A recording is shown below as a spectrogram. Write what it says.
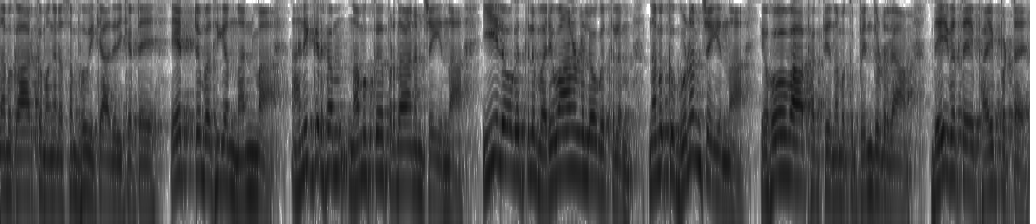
നമുക്ക് ആർക്കും അങ്ങനെ സംഭവിക്കാതിരിക്കട്ടെ. ഏറ്റവും അധികം നന്മ അനുഗ്രഹം നമുക്ക് പ്രദാനം ചെയ്യുന്ന ഈ ലോകത്തിലും വരുവാനുള്ള ലോകത്തിലും നമുക്ക് ഗുണം ചെയ്യുന്ന യഹോവ ഭക്തി നമുക്ക് പിന്തുടരാം. ദൈവത്തെ ഭയപ്പെട്ട്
